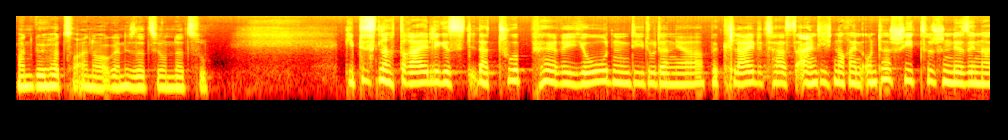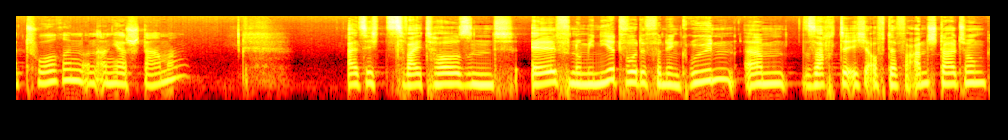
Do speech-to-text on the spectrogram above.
Man gehört zu einer Organisation dazu. Gibt es nach drei Legislaturperioden, die du dann ja bekleidet hast, eigentlich noch einen Unterschied zwischen der Senatorin und Anja Stamann? Als ich 2011 nominiert wurde von den Grünen, ähm, sagte ich auf der Veranstaltung,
